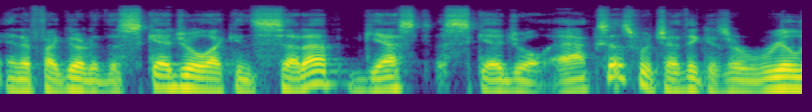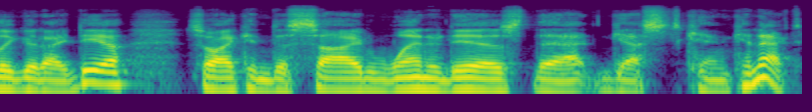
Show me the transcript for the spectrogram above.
And if I go to the schedule, I can set up guest schedule access, which I think is a really good idea. So I can decide when it is that guests can connect.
